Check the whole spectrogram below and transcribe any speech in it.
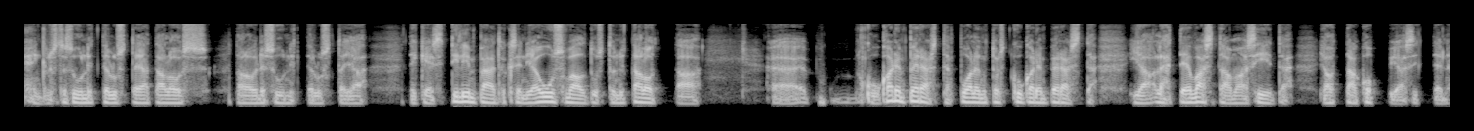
henkilöstösuunnittelusta ja talous, talouden suunnittelusta ja tekee tilinpäätöksen ja uusi valtuusto nyt aloittaa – kuukauden perästä, puolentoista kuukauden perästä ja lähtee vastaamaan siitä ja ottaa koppia sitten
